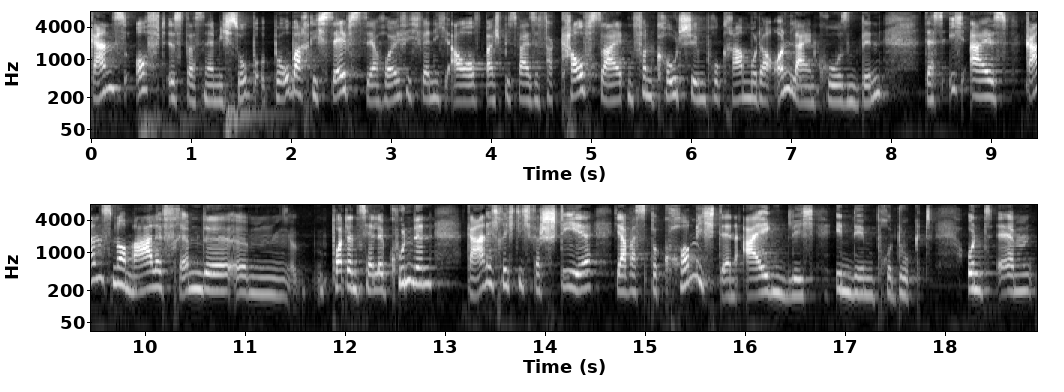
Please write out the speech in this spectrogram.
Ganz oft ist das nämlich so, beobachte ich selbst sehr häufig, wenn ich auf beispielsweise Verkaufsseiten von Coaching-Programmen oder Online-Kursen bin, dass ich als ganz normale, fremde, ähm, potenzielle Kundin gar nicht richtig verstehe, ja, was bekomme ich denn eigentlich in dem Produkt? Und ähm,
